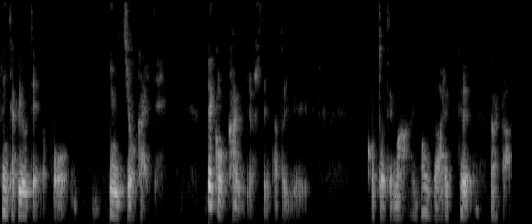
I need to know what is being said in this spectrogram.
返却予定のこう、日にちを書いて、で、こう管理をしていたということで、まあ、今まであれって、なんか、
